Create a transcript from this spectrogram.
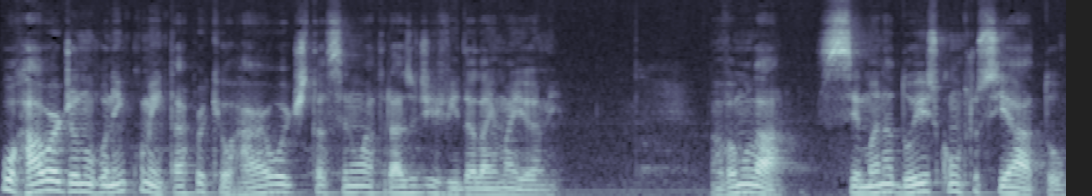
O Howard eu não vou nem comentar porque o Howard está sendo um atraso de vida lá em Miami. Mas vamos lá. Semana 2 contra o Seattle.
